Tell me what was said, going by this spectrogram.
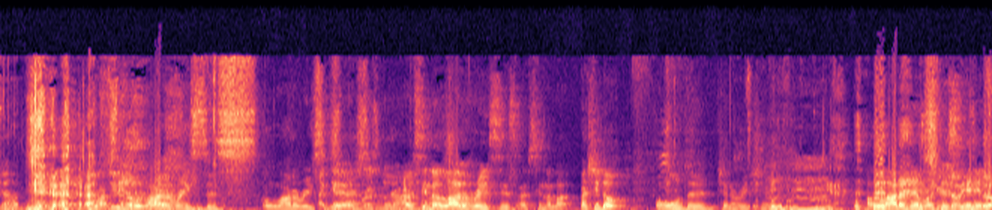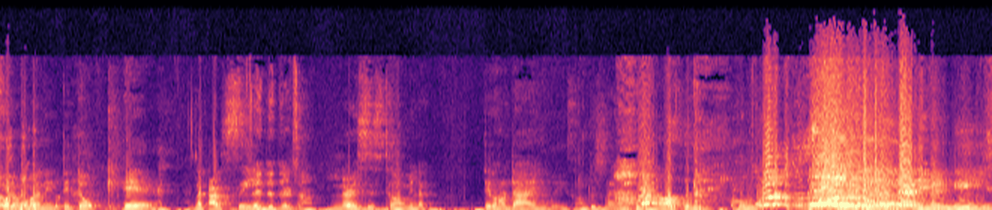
Yep. I've seen a lot of racists. a lot of racist. Yeah. racism I've seen a lot of racists. I've seen a lot, especially the older generation. Mm-hmm. A lot of them are You just know, in you it for the money. They don't care. Like I've They seen did their time. nurses tell me like they're gonna die anyways. I'm just like, what? what does that even mean?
